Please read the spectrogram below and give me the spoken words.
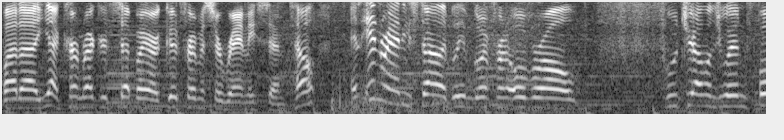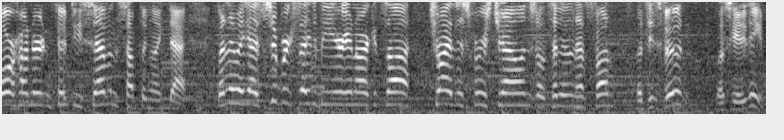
But uh, yeah, current record set by our good friend, Mr. Randy Santel. And in Randy's style, I believe I'm going for an overall food challenge win, 457, something like that. But anyway, guys, super excited to be here in Arkansas. Try this first challenge. Let's head in and have fun. Let's eat food. Let's get it eat.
